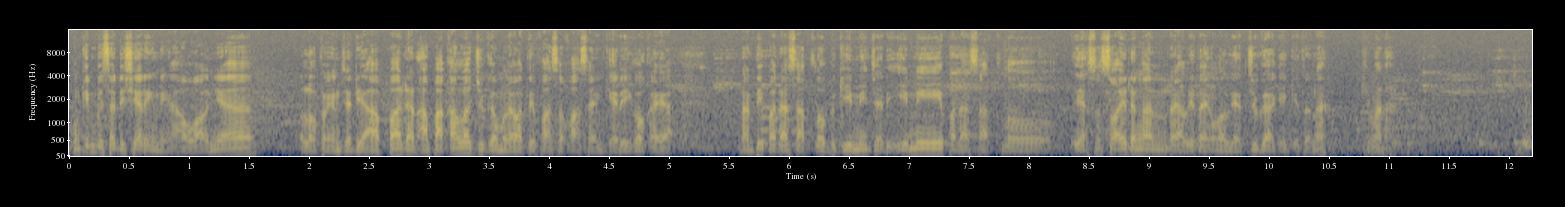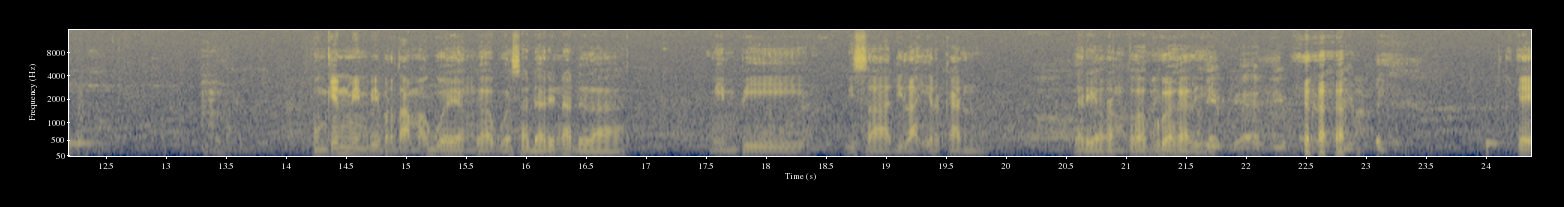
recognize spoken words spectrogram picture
mungkin bisa di sharing nih awalnya lo pengen jadi apa dan apakah lo juga melewati fase-fase yang kayak Rico kayak nanti pada saat lo begini jadi ini pada saat lo ya sesuai dengan realita yang lo lihat juga kayak gitu nah gimana Mungkin mimpi pertama gue yang gak gue sadarin adalah mimpi bisa dilahirkan dari orang tua gue kali ya. Oke,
